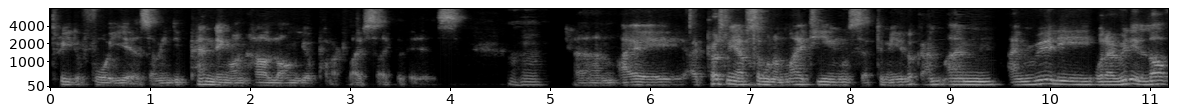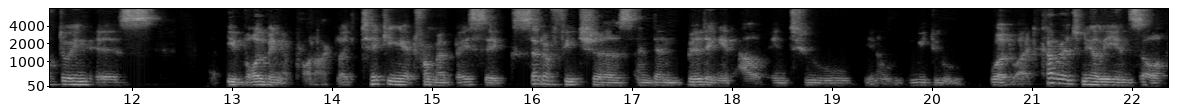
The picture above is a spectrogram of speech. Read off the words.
three to four years. I mean, depending on how long your product life cycle is. Um, I, I personally have someone on my team who said to me, "Look, I'm, I'm, I'm really what I really love doing is evolving a product, like taking it from a basic set of features and then building it out into, you know, we do worldwide coverage nearly, and so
